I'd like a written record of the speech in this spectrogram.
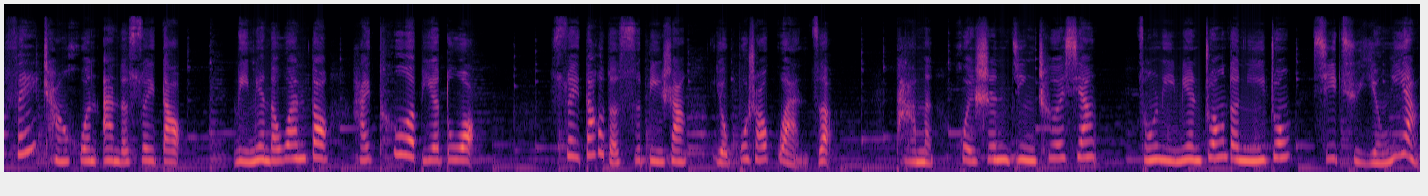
非常昏暗的隧道，里面的弯道还特别多。隧道的四壁上有不少管子，它们会伸进车厢，从里面装的泥中吸取营养，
